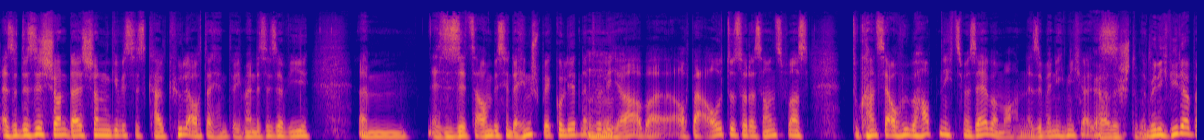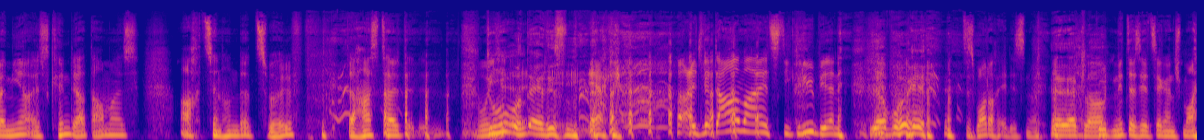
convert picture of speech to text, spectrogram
also das ist schon, da ist schon ein gewisses Kalkül auch dahinter. Ich meine, das ist ja wie, ähm, es ist jetzt auch ein bisschen dahin spekuliert natürlich, Mhm. ja, aber auch bei Autos oder sonst was, du kannst ja auch überhaupt nichts mehr selber machen. Also wenn ich mich als, Ja, bin ich wieder bei mir als Kind, ja, damals 1812, da hast halt, wo Du ich, und Edison. ja, als wir damals die Glühbirne, Jawohl. das war doch Edison. oder? Ja, ja, klar. Gut, nicht, dass ich jetzt ja ganz schmal.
